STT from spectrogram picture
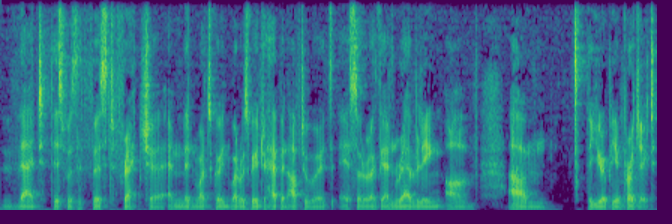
that this was the first fracture, and then what's going, what was going to happen afterwards is sort of like the unraveling of um, the European project,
